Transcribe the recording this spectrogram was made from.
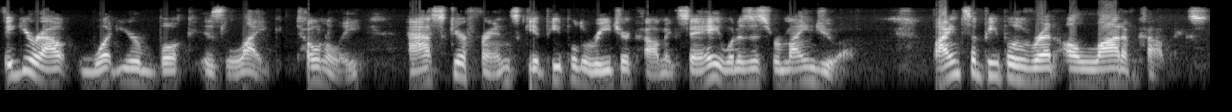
figure out what your book is like tonally. Ask your friends, get people to read your comics, say, hey, what does this remind you of? Find some people who've read a lot of comics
